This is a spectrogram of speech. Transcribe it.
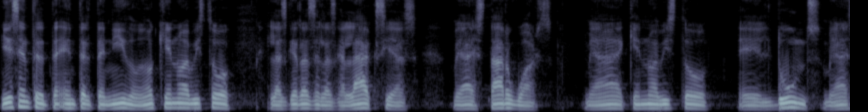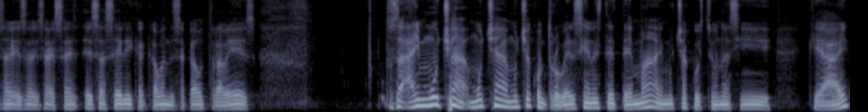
Y es entretenido, ¿no? ¿Quién no ha visto las guerras de las galaxias? Vea Star Wars. Vea, ¿quién no ha visto el Dunes? Vea esa, esa, esa, esa serie que acaban de sacar otra vez. Entonces hay mucha, mucha, mucha controversia en este tema, hay mucha cuestión así que hay.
